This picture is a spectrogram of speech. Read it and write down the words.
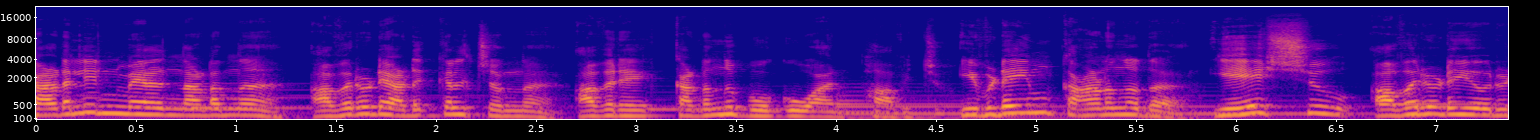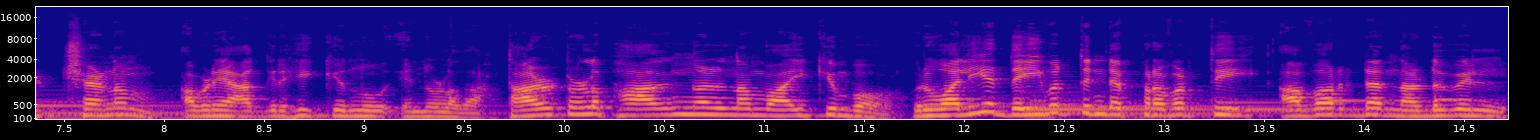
കടലിന്മേൽ നടന്ന് അവരുടെ അടുക്കൽ ചെന്ന് അവരെ കടന്നു പോകുവാൻ ഭാവിച്ചു. ഇവിടെയും കാണുന്നത് യേശു അവരുടെ ഒരു ക്ഷണം അവിടെ ആഗ്രഹിക്കുന്നു എന്നുള്ളതാ. താഴോട്ടുള്ള ഭാഗങ്ങൾ നാം വായിക്കുമ്പോൾ ഒരു വലിയ ദൈവത്തിന്റെ പ്രവൃത്തി അവരുടെ നടുവിൽ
